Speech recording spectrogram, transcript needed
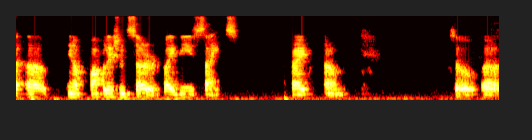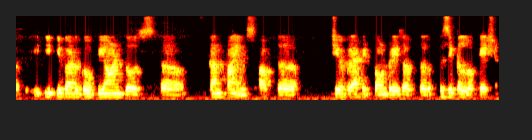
uh, you know population served by these sites, right? Um, so uh, you, you got to go beyond those uh, confines of the geographic boundaries of the physical location.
